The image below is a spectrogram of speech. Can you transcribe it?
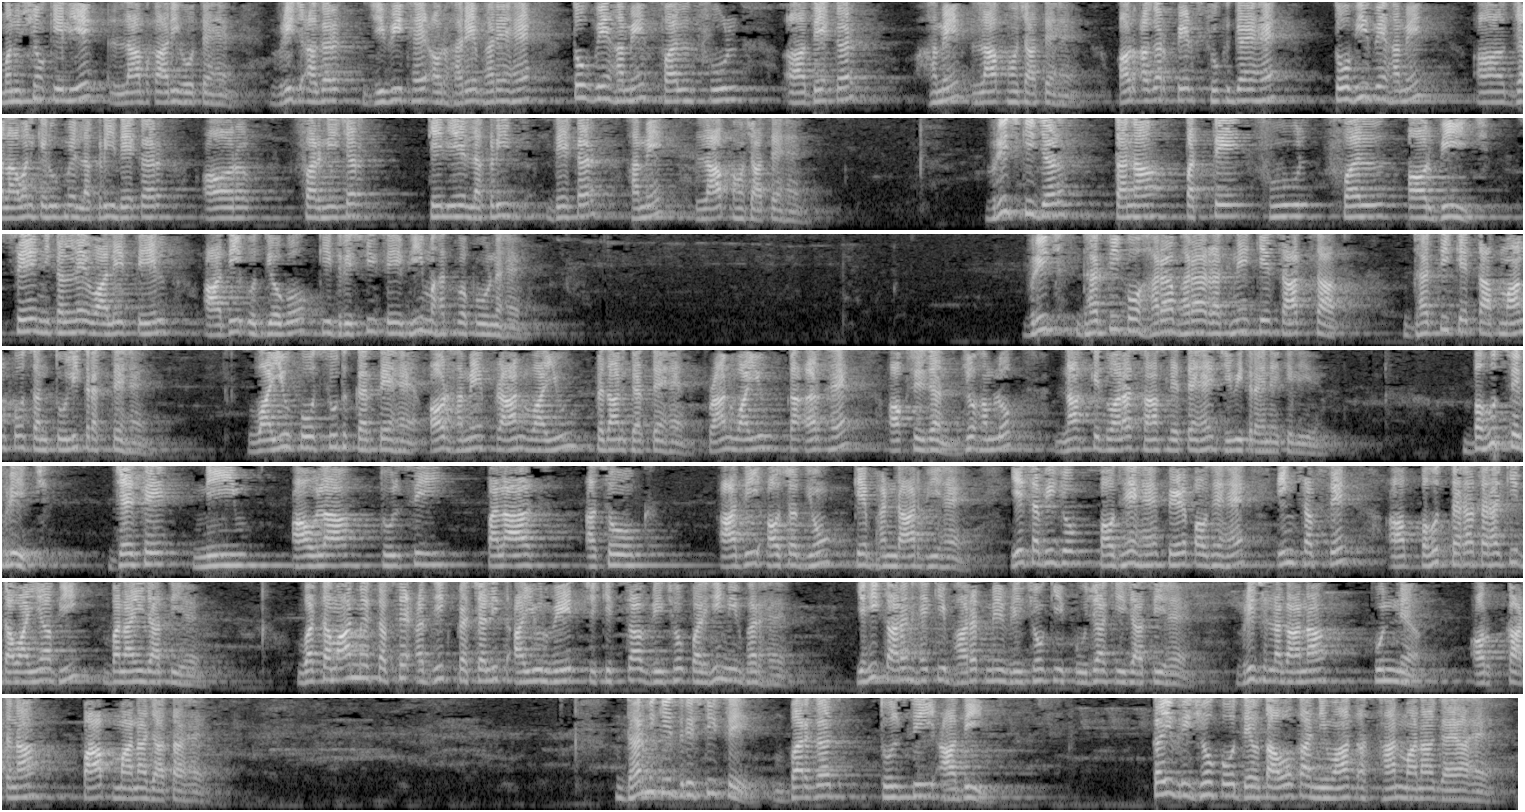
मनुष्यों के लिए लाभकारी होते हैं। वृक्ष अगर जीवित है और हरे भरे हैं तो वे हमें फल, फूल देकर हमें लाभ पहुंचाते हैं। और अगर पेड़ सूख गए हैं तो भी वे हमें जलावन के रूप में लकड़ी देकर और फर्नीचर के लिए लकड़ी देकर हमें लाभ पहुंचाते हैं। वृक्ष की जड़ तना, पत्ते, फूल, फल और बीज से निकलने वाले तेल आदि उद्योगों की दृष्टि से भी महत्वपूर्ण है। वृक्ष धरती को हरा भरा रखने के साथ साथ धरती के तापमान को संतुलित रखते हैं। वायु को शुद्ध करते हैं और हमें प्राण वायु प्रदान करते हैं। प्राण वायु का अर्थ है ऑक्सीजन, जो हम लोग नाक के द्वारा सांस लेते हैं जीवित रहने के लिए। बहुत से वृक्ष जैसे नीम, आंवला, तुलसी पलास अशोक आदि औषधियों के भंडार भी हैं। ये सभी जो पौधे हैं, पेड़ पौधे हैं, इन सबसे बहुत तरह तरह की दवाइयाँ भी बनाई जाती है। वर्तमान में सबसे अधिक प्रचलित आयुर्वेद चिकित्सा वृक्षों पर ही निर्भर है। यही कारण है कि भारत में वृक्षों की पूजा की जाती है। वृक्ष लगाना पुण्य और काटना पाप माना जाता है। धर्म की दृष्टि से बरगद, तुलसी आदि कई वृक्षों को देवताओं का निवास स्थान माना गया है।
